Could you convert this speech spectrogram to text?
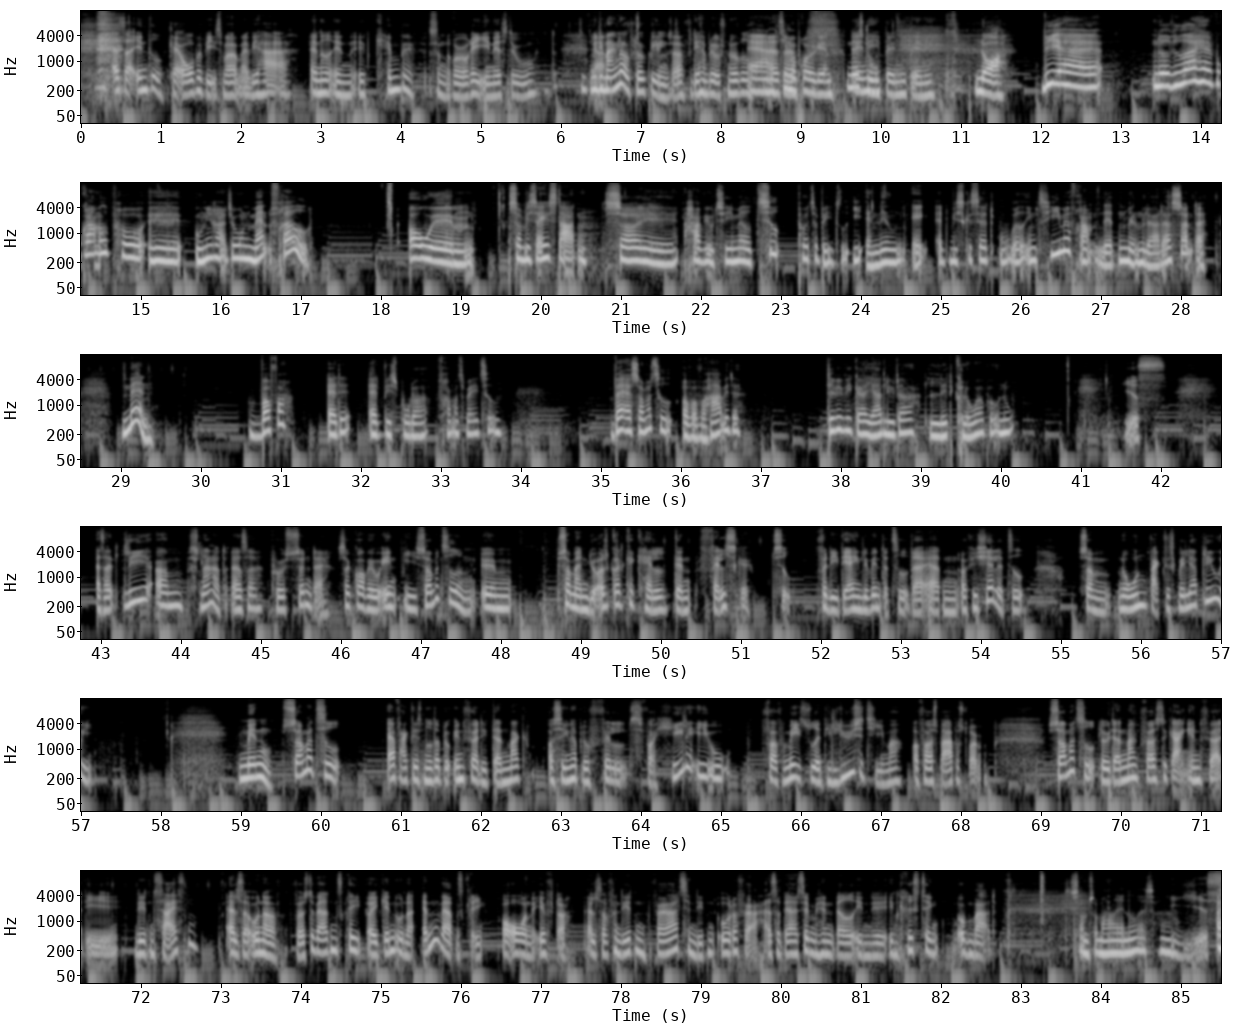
Altså, intet kan overbevise mig om, at vi har andet end et kæmpe sådan, røveri i næste uge. Men de mangler jo flugtbilen så, fordi han blev snuppet. Ja, altså, de må prøve igen. Næste Benny, uge. Benny, Benny. Nå, vi er nået videre her i programmet på øh, Uniradioen Manfred. Og øh, som vi sagde i starten, så øh, har vi jo temaet tid på tapetet i anledning af, at vi skal sætte uret en time frem natten mellem lørdag og søndag. Men hvorfor er det, at vi spoler frem og tilbage i tiden? Hvad er sommertid, og hvorfor har vi det? Det vil vi gøre jer lyttere lidt klogere på nu. Yes. Altså lige om snart, altså på søndag, så går vi jo ind i sommertiden, øhm, som man jo også godt kan kalde den falske tid. Fordi det er egentlig vintertid, der er den officielle tid, som nogen faktisk vælger at blive i. Men sommertid er faktisk noget, der blev indført i Danmark, og senere blev fælles for hele EU, for at få mest ud af de lyse timer, og for at spare på strømmen. Sommertid blev i Danmark første gang indført i 1916, altså under 1. verdenskrig, og igen under 2. verdenskrig og årene efter, altså fra 1940 til 1948. Altså det har simpelthen været en, øh, en krigsting, åbenbart. Som så meget andet, altså. Yes.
